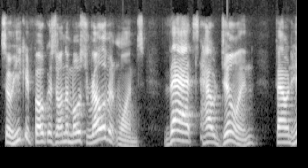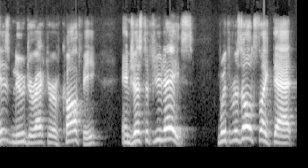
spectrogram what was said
so he could focus on the most relevant ones. That's how Dylan found his new director of coffee in just a few days. With results like that,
